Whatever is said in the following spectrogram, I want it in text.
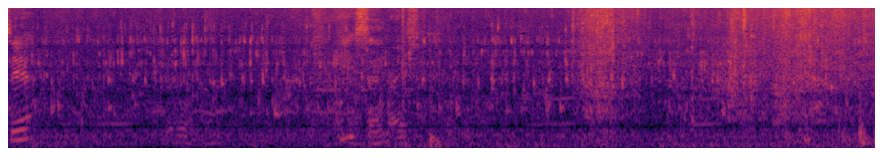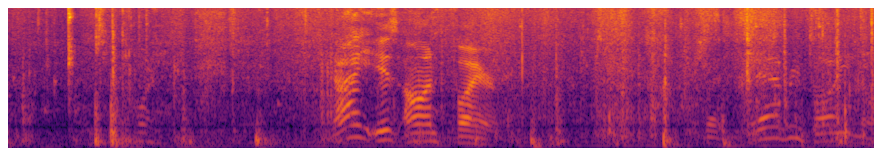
see it? Decent. Guy is on fire. But everybody knows.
